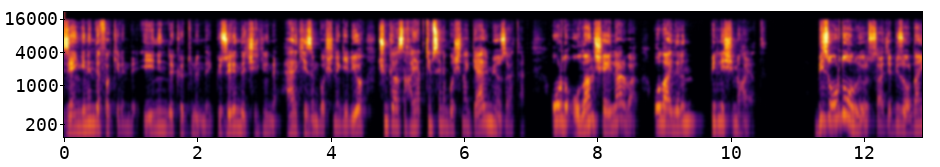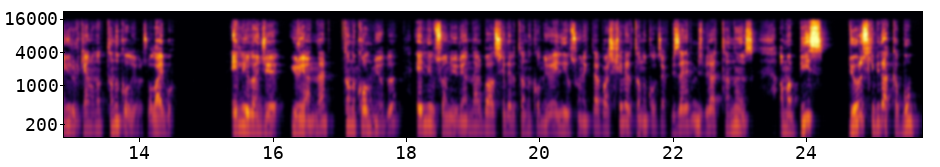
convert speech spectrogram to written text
zenginin de fakirin de, iyinin de kötünün de, güzelin de çirkinin de herkesin başına geliyor. Çünkü aslında hayat kimsenin başına gelmiyor zaten. Orada olan şeyler var. Olayların birleşimi hayat. Biz orada oluyoruz sadece. Biz oradan yürürken ona tanık oluyoruz. Olay bu. 50 yıl önce yürüyenler tanık olmuyordu. 50 yıl sonra yürüyenler bazı şeylere tanık oluyor. 50 yıl sonrakiler başka şeylere tanık olacak. Bizler hepimiz birer tanığız. Ama biz diyoruz ki bir dakika bu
